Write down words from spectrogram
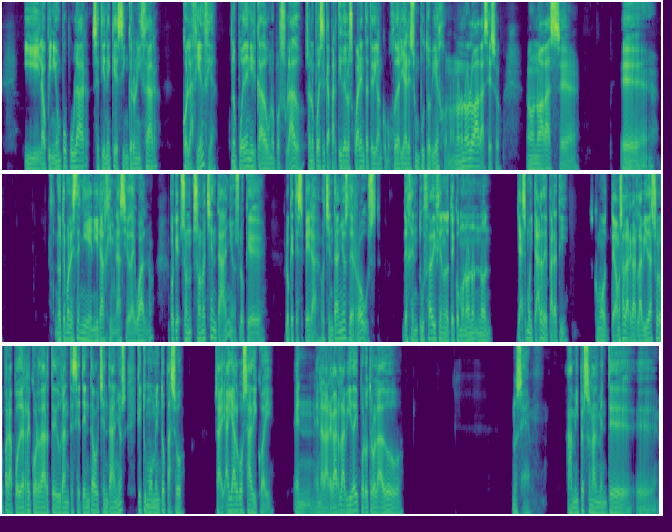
y la opinión popular se tiene que sincronizar con la ciencia no pueden ir cada uno por su lado. O sea, no puede ser que a partir de los 40 te digan como, joder, ya eres un puto viejo. No, no, no, no lo hagas eso. No, no hagas... Eh, eh, no te molestes ni en ir al gimnasio, da igual, ¿no? Porque son, son 80 años lo que, lo que te espera. 80 años de roast, de gentuza diciéndote como, no, no, no, ya es muy tarde para ti. Es como, te vamos a alargar la vida solo para poder recordarte durante 70 o 80 años que tu momento pasó. O sea, hay, hay algo sádico ahí, en, en alargar la vida y por otro lado no sé, a mí personalmente eh,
